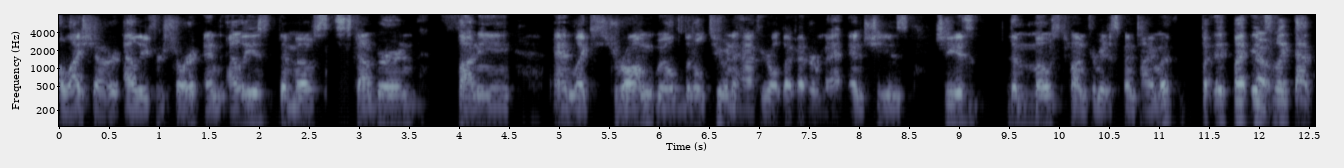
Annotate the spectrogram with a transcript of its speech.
Elisha or Ellie for short. And Ellie is the most stubborn, funny, and like strong willed little two and a half year old I've ever met, and she is she is the most fun for me to spend time with. But it, but it's Oh. like that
